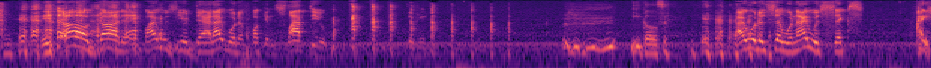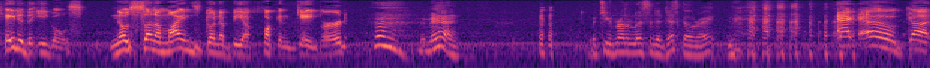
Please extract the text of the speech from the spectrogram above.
oh God! If I was your dad, I would have fucking slapped you. Eagles. I would have said when I was six, I hated the Eagles. No son of mine's gonna be a fucking gay bird. Man. but you'd rather listen to disco, right? Oh God.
